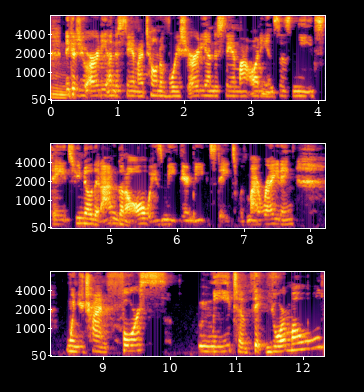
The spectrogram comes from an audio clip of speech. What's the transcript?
Mm. Because you already understand my tone of voice, you already understand my audience's need states. You know that I'm going to always meet their need states with my writing. When you try and force me to fit your mold,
